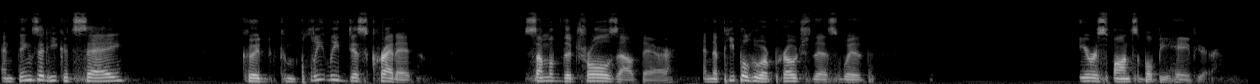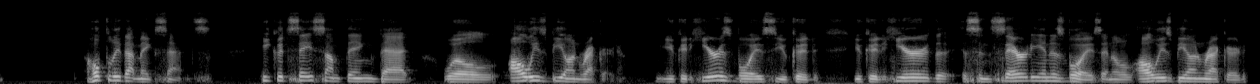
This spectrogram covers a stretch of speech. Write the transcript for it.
and things that he could say could completely discredit some of the trolls out there and the people who approach this with irresponsible behavior. Hopefully that makes sense. He could say something that will always be on record. You could hear his voice, you could you could hear the sincerity in his voice and it'll always be on record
